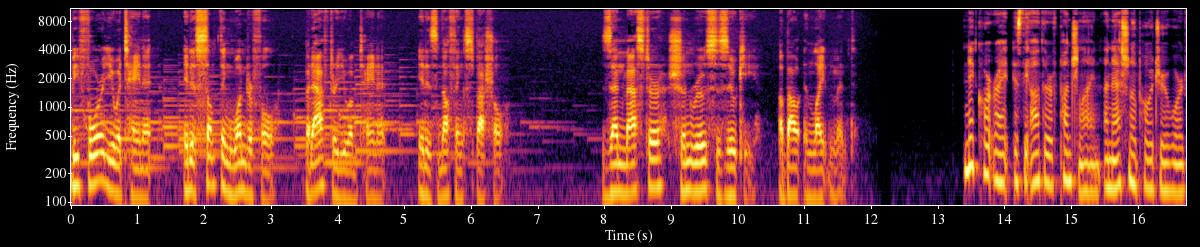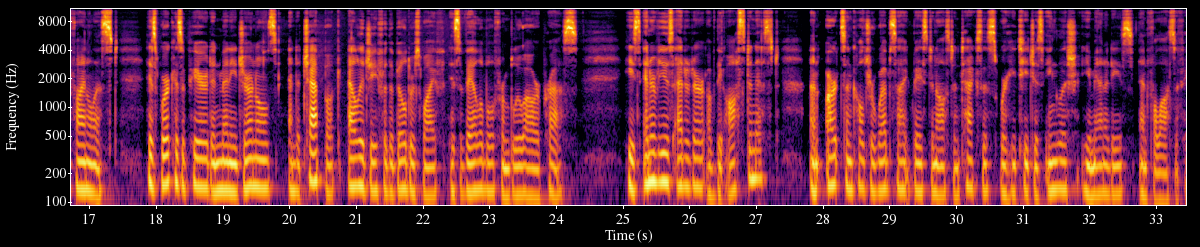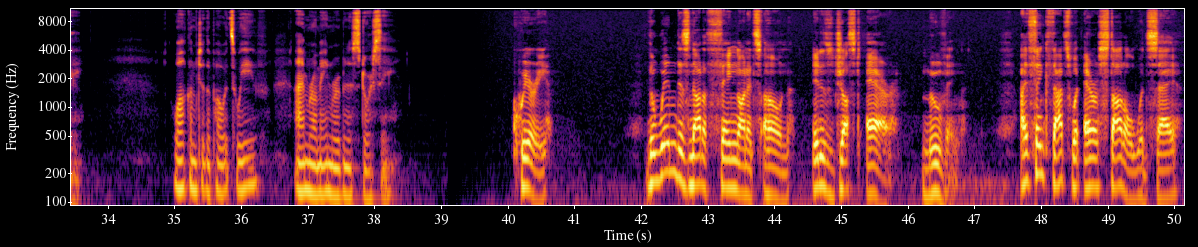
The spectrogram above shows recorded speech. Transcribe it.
Before you attain it, it is something wonderful, but after you obtain it, it is nothing special. Zen Master Shunryu Suzuki about enlightenment. Nick Courtright is the author of Punchline, a National Poetry Award finalist. His work has appeared in many journals, and a chapbook, Elegy for the Builder's Wife, is available from Blue Hour Press. He's interviews editor of The Austinist, an arts and culture website based in Austin, Texas, where he teaches English, humanities, and philosophy. Welcome to The Poet's Weave. I'm Romayne Rubinas Dorsey. Query The wind is not a thing on its own, it is just air, moving. I think that's what Aristotle would say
